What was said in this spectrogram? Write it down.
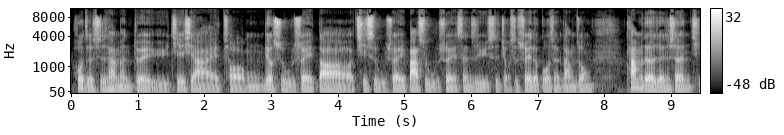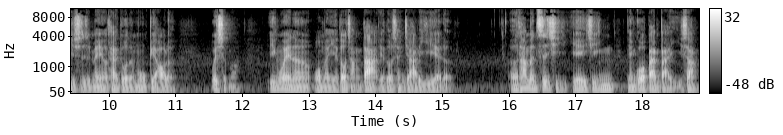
或者是他们对于接下来从六十五岁到七十五岁、八十五岁，甚至于是九十岁的过程当中。他们的人生其实没有太多的目标了，为什么？因为呢，我们也都长大，也都成家立业了，而他们自己也已经年过半百以上，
